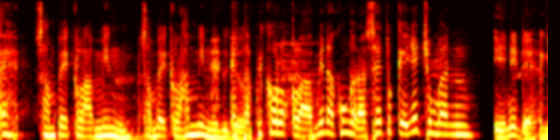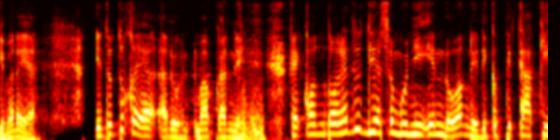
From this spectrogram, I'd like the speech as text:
eh sampai kelamin sampai kelamin itu Eh tapi kalau kelamin aku ngerasa itu kayaknya cuman ini deh gimana ya? Itu tuh kayak aduh maafkan nih. Kayak kontolnya tuh dia sembunyiin doang deh dikepit kaki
